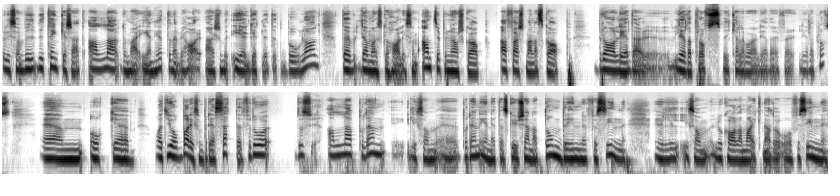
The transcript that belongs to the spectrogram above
För liksom vi, vi tänker så att alla de här enheterna vi har är som ett eget litet bolag där, där man ska ha liksom entreprenörskap, affärsmannaskap, bra ledar, ledarproffs, vi kallar våra ledare för ledarproffs. Um, och, eh, och att jobba liksom på det sättet, för då, då alla på den, liksom, eh, på den enheten ska ju känna att de brinner för sin eh, liksom, lokala marknad och, och för, sin,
